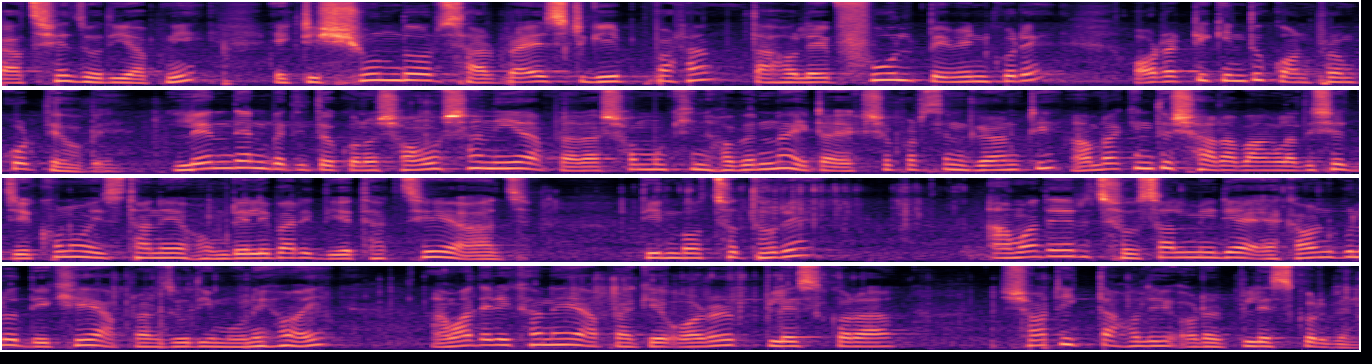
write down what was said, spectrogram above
কাছে যদি আপনি একটি সুন্দর সারপ্রাইজড গিফট পাঠান, তাহলে ফুল পেমেন্ট করে অর্ডারটি কিন্তু কনফার্ম করতে হবে। লেনদেন ব্যতীত কোনো সমস্যা নিয়ে আপনারা সম্মুখীন হবেন না, এটা একশো পার্সেন্ট গ্যারান্টি আমরা কিন্তু সারা বাংলাদেশের যে কোনো স্থানে হোম ডেলিভারি দিয়ে থাকছি। আজ তিন বছর ধরে আমাদের সোশ্যাল মিডিয়া অ্যাকাউন্টগুলো দেখে আপনার যদি মনে হয়, আমাদের এখানে আপনাকে অর্ডার প্লেস করা সঠিক তাহলে অর্ডার প্লেস করবেন।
